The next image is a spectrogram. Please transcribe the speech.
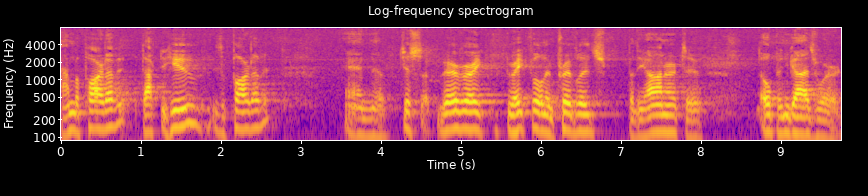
I'm a part of it. Dr. Hugh is a part of it. And uh, just very, very grateful and privileged for the honor to open God's Word.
